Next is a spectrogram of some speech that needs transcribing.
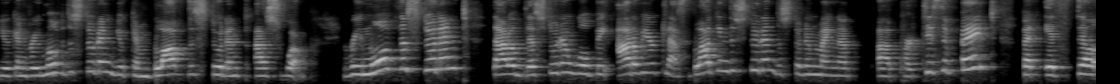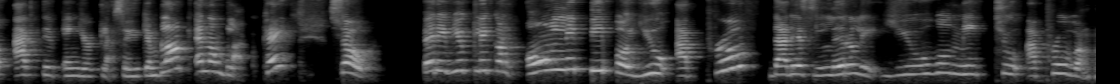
You can remove the student. You can block the student as well. Remove the student. That of the student will be out of your class. Blocking the student, the student might not uh, participate, but it's still active in your class. So you can block and unblock, okay? So, but if you click on only people you approve, that is literally, you will need to approve them.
